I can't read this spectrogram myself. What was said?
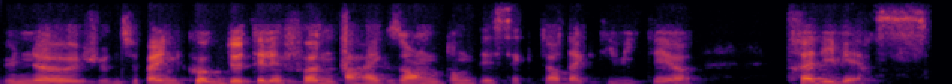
une, je ne sais pas, une coque de téléphone, par exemple, donc des secteurs d'activité très diverses.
